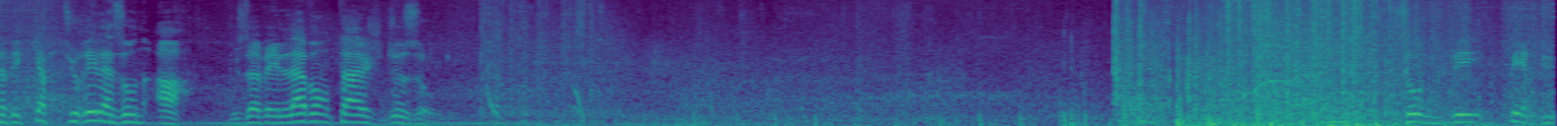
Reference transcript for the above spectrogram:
Vous avez capturé la zone A. Vous avez l'avantage de zone. Zone B perdue.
